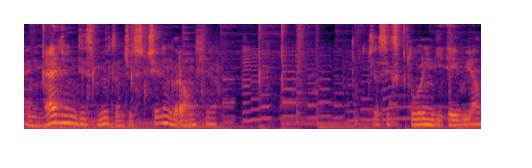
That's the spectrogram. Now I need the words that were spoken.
And imagine this mutant just chilling around here. Just exploring the area.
